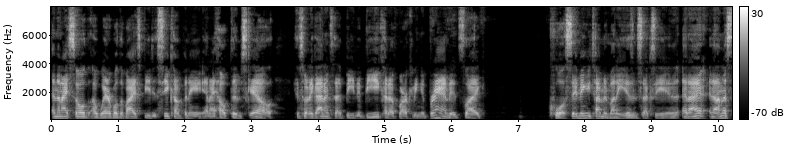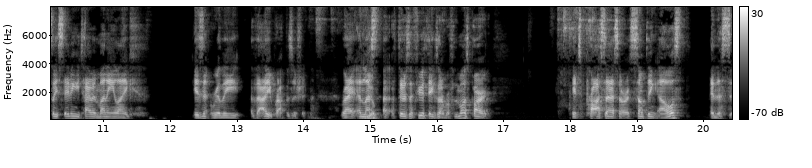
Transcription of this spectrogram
And then I sold a wearable device B2C company and I helped them scale. And so when I got into that B2B kind of marketing and brand, it's like, cool, saving you time and money isn't sexy. And, and I, and honestly, saving you time and money, like, isn't really a value proposition, right? Unless yep. uh, there's a few things on, but for the most part, it's process or it's something else. And the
